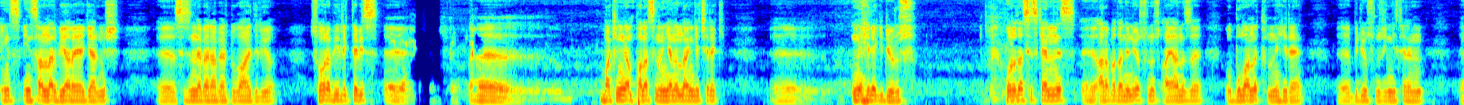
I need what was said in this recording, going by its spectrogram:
ins- insanlar bir araya gelmiş. E, sizinle beraber dua ediliyor. Sonra birlikte biz e, e, Buckingham Palace'ının yanından geçerek e, nehire gidiyoruz. Orada siz kendiniz e, arabadan iniyorsunuz. Ayağınızı o bulanık nehire e, biliyorsunuz İngiltere'nin e,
